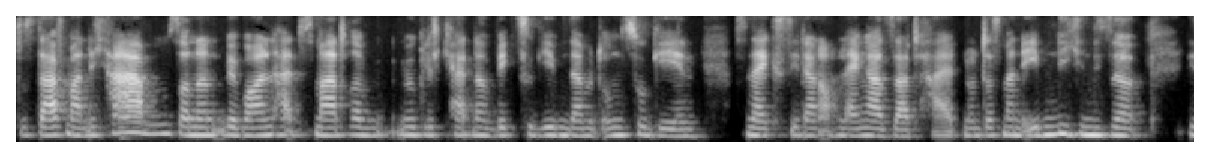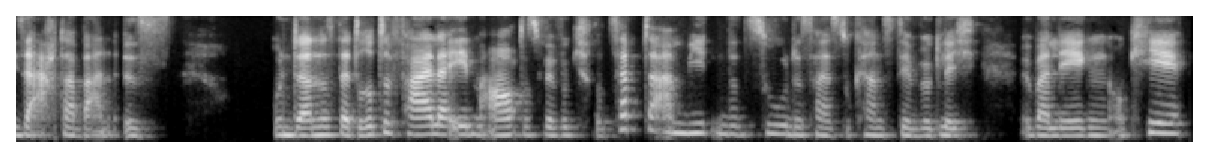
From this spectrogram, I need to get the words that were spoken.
das darf man nicht haben, sondern wir wollen halt smartere Möglichkeiten den Weg zu geben, damit umzugehen. Snacks, die dann auch länger satt halten und dass man eben nicht in dieser, dieser Achterbahn ist. Und dann ist der dritte Pfeiler eben auch, dass wir wirklich Rezepte anbieten dazu. Das heißt, du kannst dir wirklich überlegen, okay,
